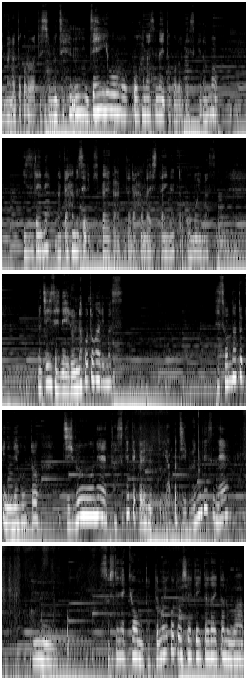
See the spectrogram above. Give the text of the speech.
今のところ私も全全容をこう話せないところですけどもいずれねまた話せる機会があったら話したいなと思います、まあ、人生ねいろんなことがあります。そんな時にね本当自分をね助けてくれるってやっぱ自分ですね。うん。そしてね今日もとってもいいことを教えていただいたのは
